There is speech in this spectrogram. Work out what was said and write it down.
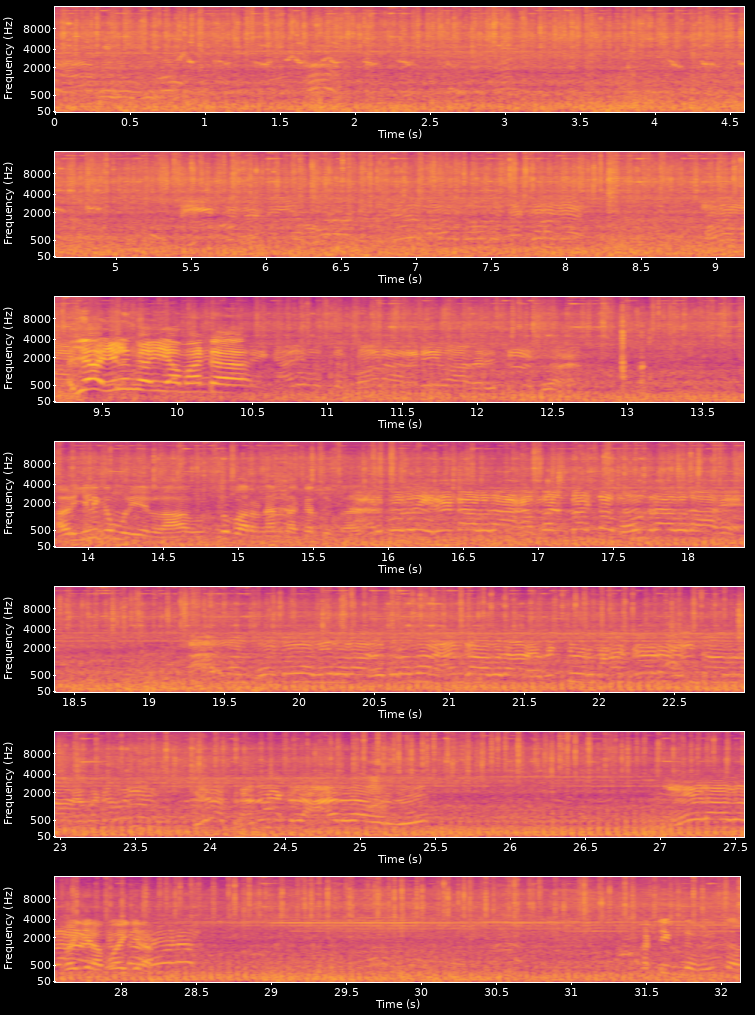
ஐயா இழுங்க ஐயா மாட்ட. அவர் இழுக்க முடியல விட்டு பாருங்க சக்கரத்துக்கு. இரண்டாவதாக மூன்றாவதாக அம்மன்பேட்டை வீரராகபுரம் நான்காவதாக விட்டூர் மணக்காடு ஐந்தாவதாக விட்டவையில் இது பதினெட்டுல ஆறு தான் வருது ஏழாவதாக போய்க்கிறா, போய்க்கிறா. கும்பகோணம். கட்டிக்குள்ள வெயிட்டா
